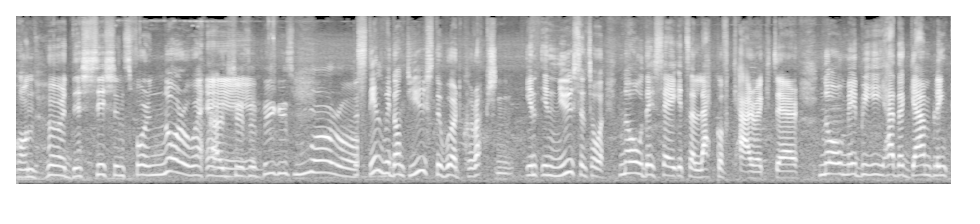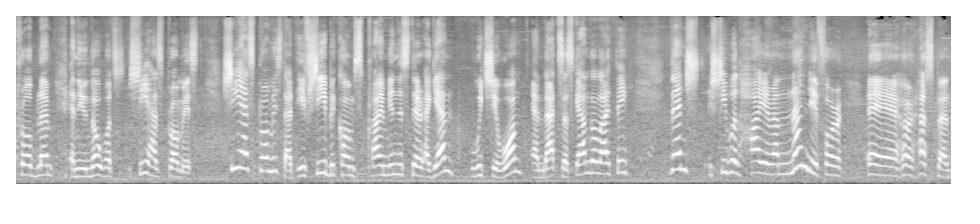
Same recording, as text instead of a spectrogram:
on her decisions for Norway. and she's the biggest moral. Still, we don't use the word corruption in, in news and so on. No, they say it's a lack of character. No, maybe he had a gambling problem. And you know what she has promised? She has promised that if she becomes prime minister again, which she won't, and that's a scandal, I think, then sh- she will hire a nanny for uh, her husband.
